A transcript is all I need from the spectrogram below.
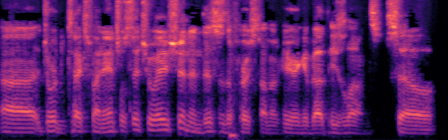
uh, Georgia Tech's financial situation, and this is the first time I'm hearing about these loans. So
